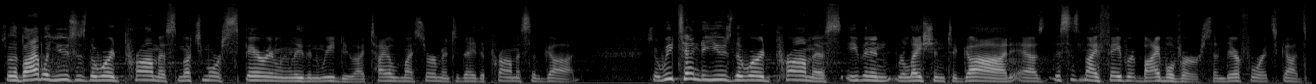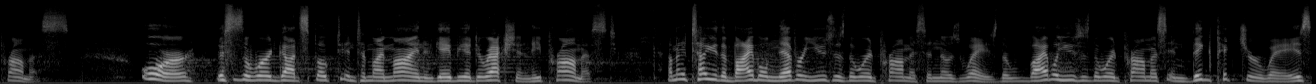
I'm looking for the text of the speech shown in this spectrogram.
So the Bible uses the word promise much more sparingly than we do. I titled my sermon today, The Promise of God. So we tend to use the word promise, even in relation to God, as this is my favorite Bible verse, and therefore it's God's promise. Or this is a word God spoke into my mind and gave me a direction, and He promised. I'm going to tell you the Bible never uses the word promise in those ways. The Bible uses the word promise in big picture ways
